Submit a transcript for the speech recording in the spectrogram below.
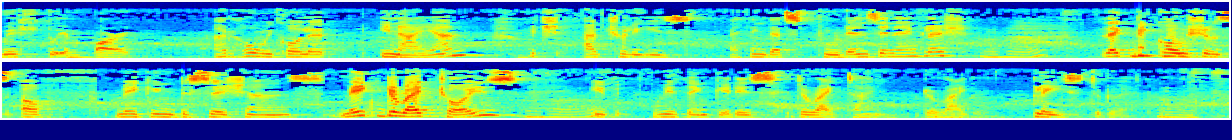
wish to impart? At home, we call it inayan, which actually is, I think that's prudence in English. Mm-hmm. Like be cautious of making decisions, make the right choice mm-hmm. if we think it is the right time, the right place to do it. Mhm.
